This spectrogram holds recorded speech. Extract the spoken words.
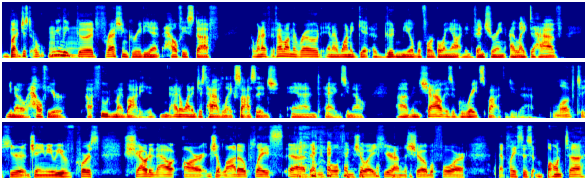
but just a really mm-hmm. good, fresh ingredient, healthy stuff. When I, if I'm on the road and I want to get a good meal before going out and adventuring, I like to have, you know, healthier uh, food in my body. I don't want to just have like sausage and eggs, you know. Um, and Chow is a great spot to do that. Love to hear it, Jamie. We've, of course, shouted out our gelato place uh, that we both enjoy here on the show before. That place is Bonta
